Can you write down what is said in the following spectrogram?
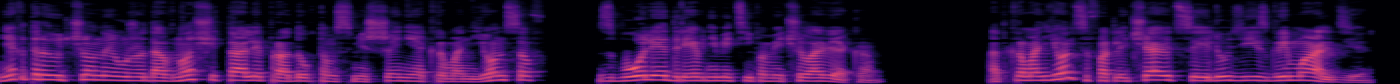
некоторые ученые уже давно считали продуктом смешения кроманьонцев с более древними типами человека. От кроманьонцев отличаются и люди из Гримальди,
